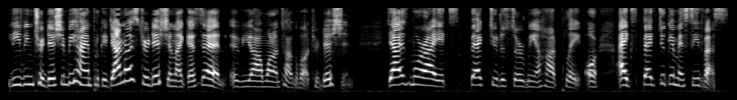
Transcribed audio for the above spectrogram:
leaving tradition behind, porque ya no es tradition, like I said, if y'all want to talk about tradition. Ya es more, I expect you to serve me a hot plate, or I expect you que me sirvas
